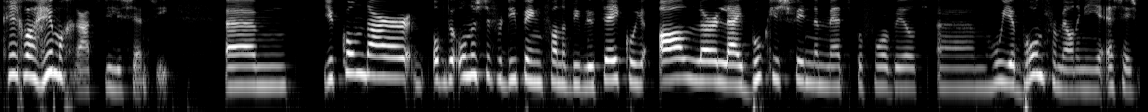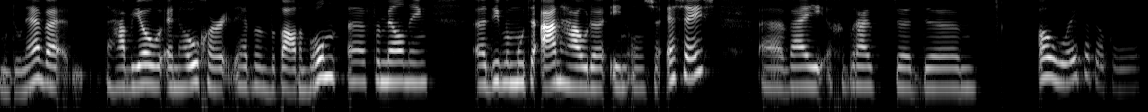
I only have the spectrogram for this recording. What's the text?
Kregen we helemaal gratis die licentie. Um, je kon daar op de onderste verdieping van de bibliotheek kon je allerlei boekjes vinden met bijvoorbeeld um, hoe je bronvermelding in je essays moet doen. Hè? Wij, de HBO en hoger hebben een bepaalde bronvermelding uh, die we moeten aanhouden in onze essays. Uh, wij gebruikten de. Oh, hoe heet dat ook alweer?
